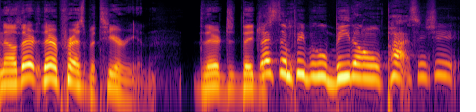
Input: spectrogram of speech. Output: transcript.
No, they're they're Presbyterian. They're they just. That's just them people who beat on pots and shit.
